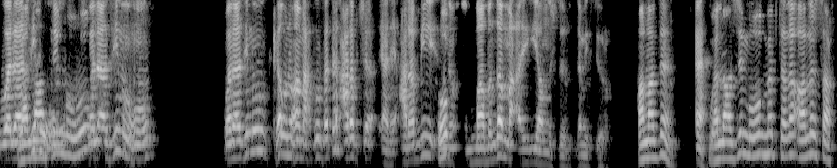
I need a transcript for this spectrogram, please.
Ve Ve lazimuhu ve lazimuhu ve lazimuhu kevnuha mahfufeten Arapça yani Arabi Hop. babında yanlıştır demek istiyorum. anladın? Ve lazimuhu mübteda alırsak,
